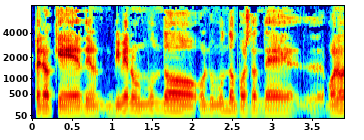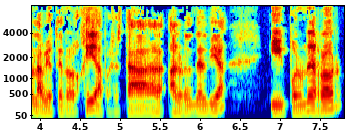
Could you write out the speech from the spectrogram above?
pero que de, vive en un mundo, en un mundo pues donde, bueno, la biotecnología pues está al orden del día y por un error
